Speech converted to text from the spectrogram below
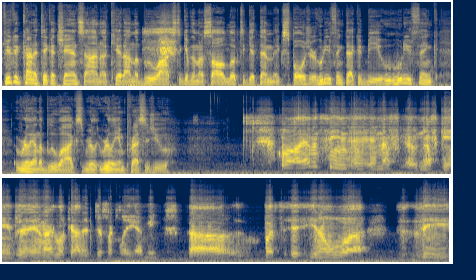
if you could kind of take a chance on a kid on the Blue Ox to give them a solid look to get them exposure, who do you think that could be? Who, who do you think really on the Blue Ox really really impresses you? Well, I haven't seen enough enough games, and I look at it differently. I mean, uh, but it, you know, uh, the,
